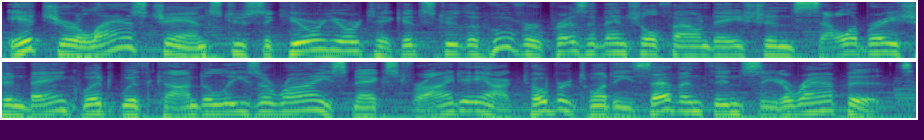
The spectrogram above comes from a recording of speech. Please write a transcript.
It's your last chance to secure your tickets to the Hoover Presidential Foundation Celebration Banquet with Condoleezza Rice next Friday, October 27th in Cedar Rapids.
